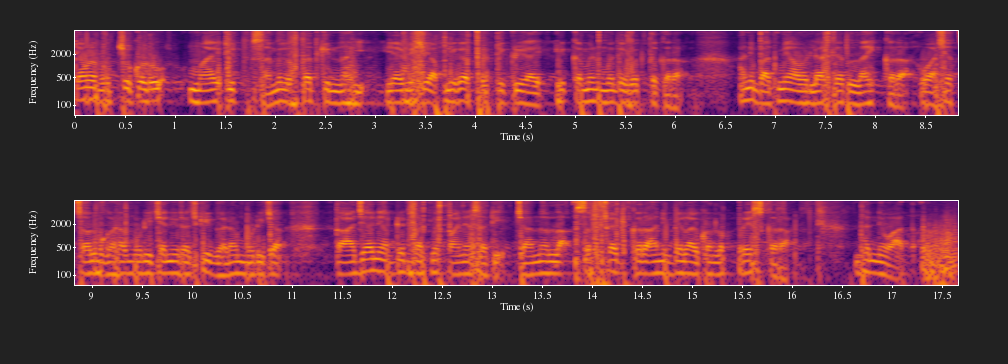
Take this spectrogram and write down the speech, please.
त्यामुळे बच्चू कडू महायुतीत सामील होतात की नाही याविषयी आपली काय प्रतिक्रिया आहे ही कमेंटमध्ये व्यक्त करा. आणि बातमी आवडल्या असल्यास लाईक करा व अशा चालू घडामोडीच्या आणि राजकीय घडामोडीच्या ताज्या आणि अपडेट बातम्या पाहण्यासाठी चॅनलला सबस्क्राईब करा आणि बेल आयकॉनला प्रेस करा. धन्यवाद.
